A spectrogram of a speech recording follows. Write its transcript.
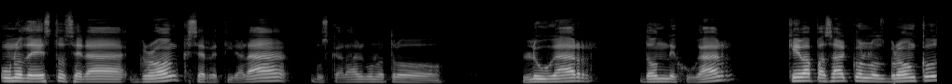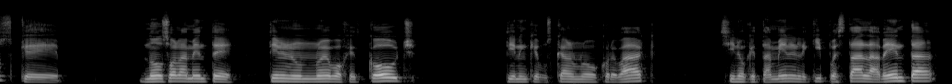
Uno de estos será Gronk, se retirará, buscará algún otro lugar donde jugar. ¿Qué va a pasar con los Broncos que no solamente tienen un nuevo head coach, tienen que buscar un nuevo coreback, sino que también el equipo está a la venta?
